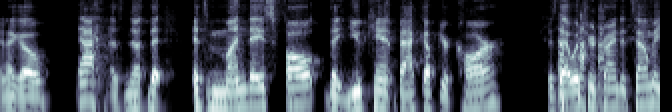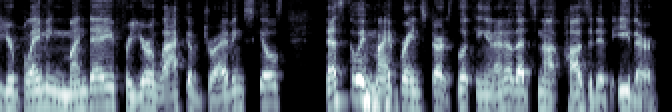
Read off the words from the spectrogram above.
and I go, ah. no, that it's Monday's fault that you can't back up your car is that what you're trying to tell me? You're blaming Monday for your lack of driving skills? That's the way my brain starts looking. And I know that's not positive either,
